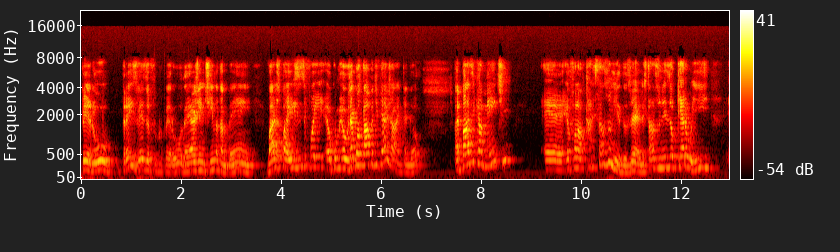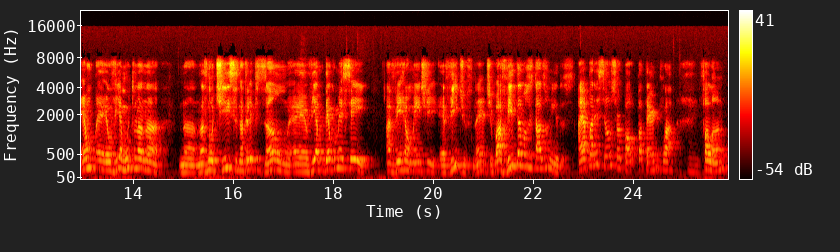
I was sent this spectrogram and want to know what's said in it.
Peru, três vezes eu fui pro Peru, daí Argentina também, vários países e foi, eu, eu já gostava de viajar, entendeu? Aí basicamente é, eu falava, cara, Estados Unidos, velho, Estados Unidos eu quero ir. É um, é, eu via muito na, na, na, nas notícias, na televisão, é, eu via, daí eu comecei a ver realmente é, vídeos, né? Tipo, a vida nos Estados Unidos. Aí apareceu o senhor Paulo Paterno lá, hum. falando.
